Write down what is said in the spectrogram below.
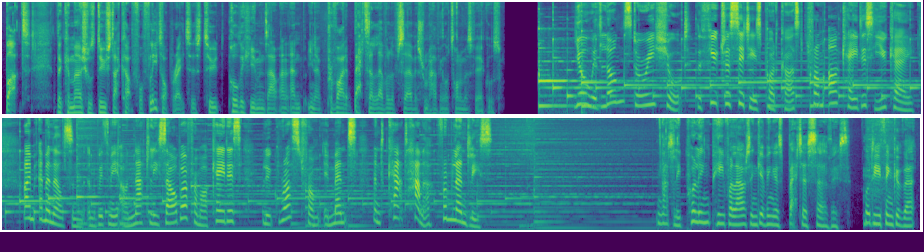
But the commercials do stack up for fleet operators to pull the humans out and, and you know provide a better level of service from having autonomous vehicles. You're with Long Story Short, the Future Cities podcast from Arcadis UK. I'm Emma Nelson, and with me are Natalie Sauber from Arcadis, Luke Rust from Immense, and Kat Hanna from Lendlease. Natalie, pulling people out and giving us better service. What do you think of that?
